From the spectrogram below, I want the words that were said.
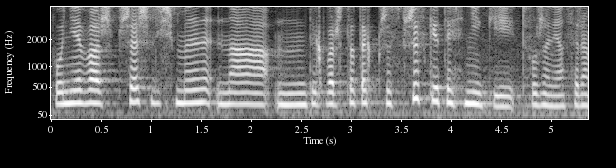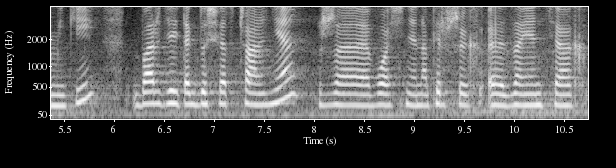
ponieważ przeszliśmy na mm, tych warsztatach przez wszystkie techniki tworzenia ceramiki, bardziej tak doświadczalnie, że właśnie na pierwszych e, zajęciach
